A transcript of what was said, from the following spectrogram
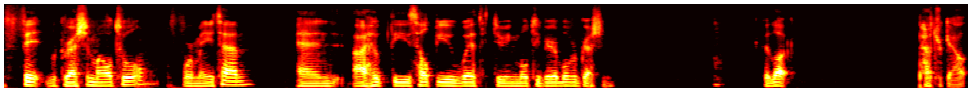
fit regression model tool for Minitab. And I hope these help you with doing multivariable regression. Good luck. Patrick out.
